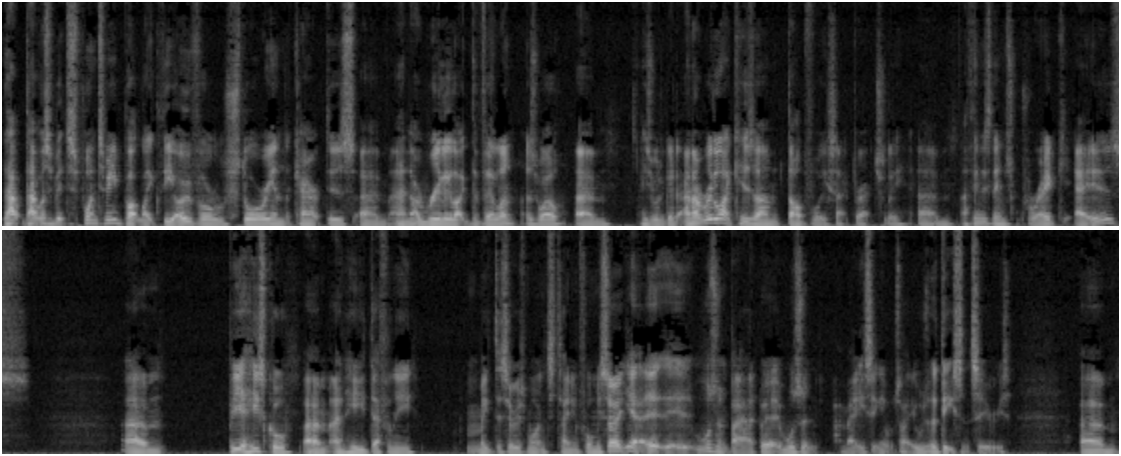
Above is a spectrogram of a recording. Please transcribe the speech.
that that was a bit disappointing to me. But like the overall story and the characters, um, and I really like the villain as well. Um, he's really good, and I really like his um dub voice actor actually. Um, I think his name's Greg Ayres. Um, but yeah, he's cool. Um, and he definitely made the series more entertaining for me. So yeah, it it wasn't bad, but it wasn't amazing. It was like it was a decent series. Um,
